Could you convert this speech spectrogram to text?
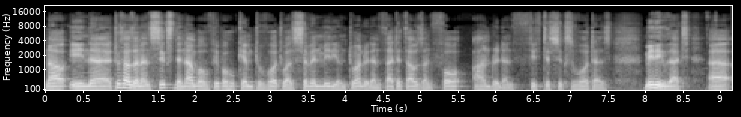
Now, in uh, 2006, the number of people who came to vote was 7,230,456 voters, meaning that uh,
